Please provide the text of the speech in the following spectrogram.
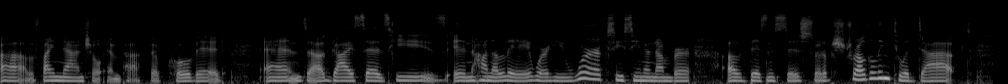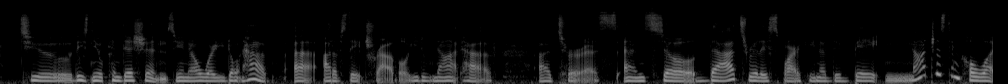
uh, financial impact of COVID. And uh, Guy says he's in Hanalei, where he works. He's seen a number of businesses sort of struggling to adapt to these new conditions, you know, where you don't have uh, out of state travel, you do not have uh, tourists. And so that's really sparking a debate, not just in Kauai,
